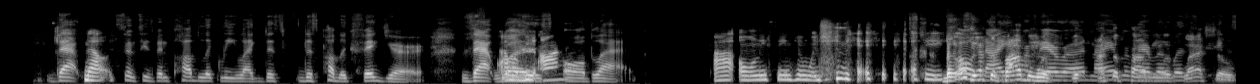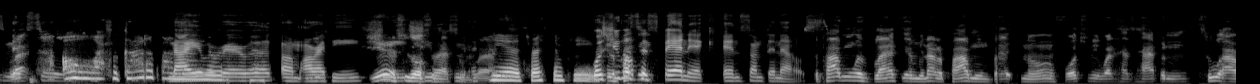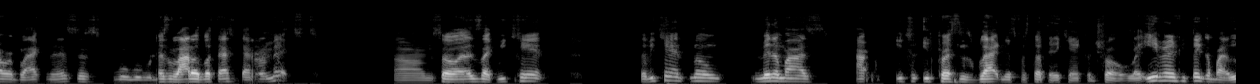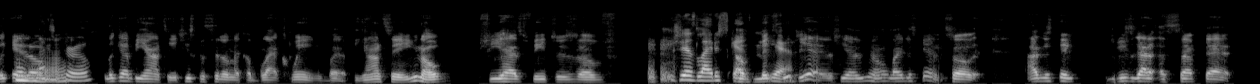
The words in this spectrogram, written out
that now since he's been publicly like this this public figure that was all black. I only seen him with Jhené. He- But Oh, see, that's the Naya problem with- Rivera. that's Naya the problem Rivera with was black, she though. was Black- mixed too. oh i forgot about Naya Naya Rivera, um, R.I.P. yeah, She- she also she has some black. yes rest in peace Well, The she was problem- Hispanic and something else. The problem with black, I mean, not a problem, but you know, unfortunately, what has happened to our blackness is w- w- there's a lot of us that that are mixed. Um, so it's like we can't, so we can't, you know, minimize our, each each person's blackness for stuff that they can't control. Like even if you think about it, look at um, true. look at Beyonce. She's considered like a black queen, but Beyonce, you know, she has features of She has lighter skin. of mixed yeah. yeah. she has you know lighter skin so i just think you just gotta accept that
